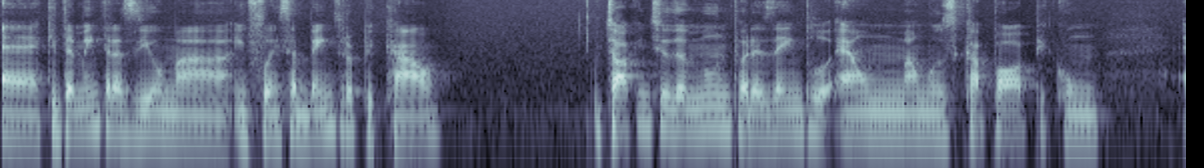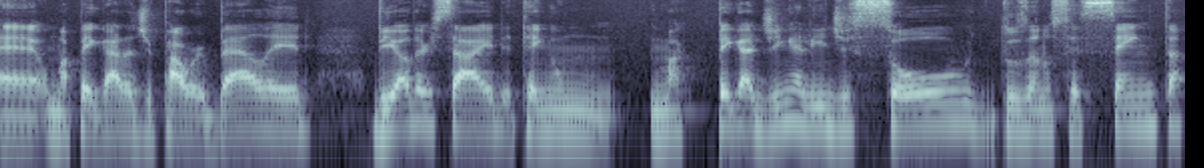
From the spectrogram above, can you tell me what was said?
é, que também trazia uma influência bem tropical. Talking to the Moon, por exemplo, é uma música pop com é, uma pegada de power ballad. The Other Side tem um, uma pegadinha ali de soul dos anos 60.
